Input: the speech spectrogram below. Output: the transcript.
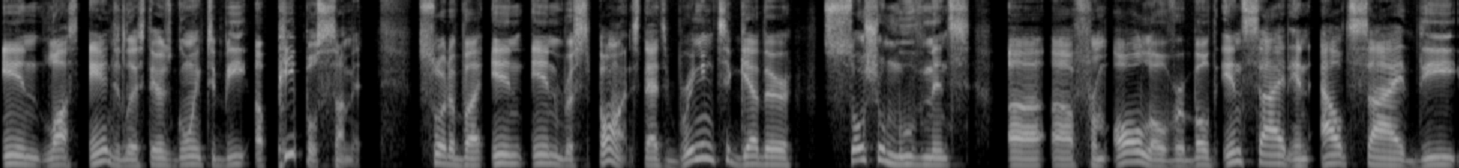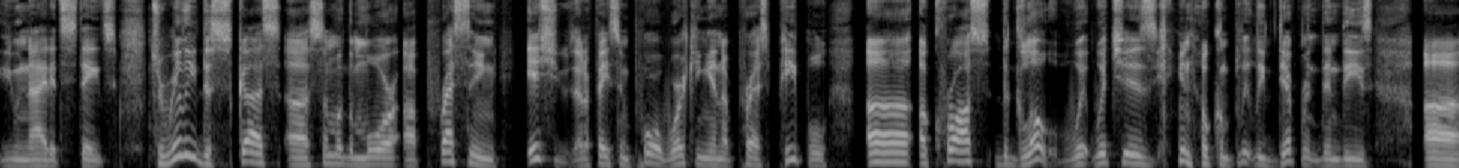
in Los Angeles, there's going to be a people summit, sort of uh, in in response that's bringing together social movements uh, uh, from all over, both inside and outside the United States, to really discuss uh, some of the more uh, pressing issues that are facing poor working and oppressed people uh, across the globe, which is you know completely different than these uh,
